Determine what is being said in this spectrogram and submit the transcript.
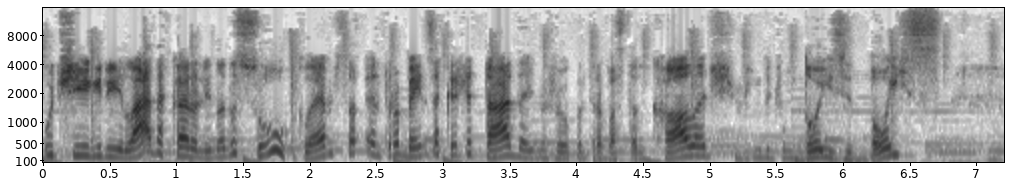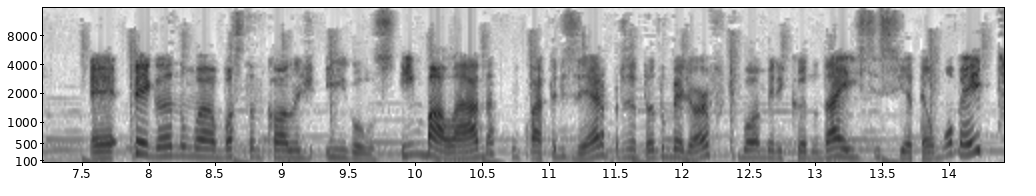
o tigre lá da Carolina do Sul, Clemson, entrou bem desacreditado aí no jogo contra Boston College, vindo de um 2 e 2. É, pegando uma Boston College Eagles embalada com 4 e 0, apresentando o melhor futebol americano da ACC até o momento.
